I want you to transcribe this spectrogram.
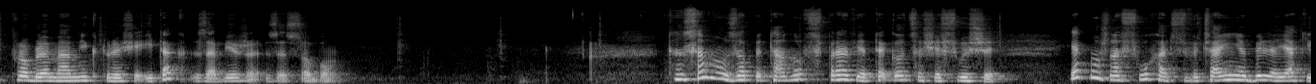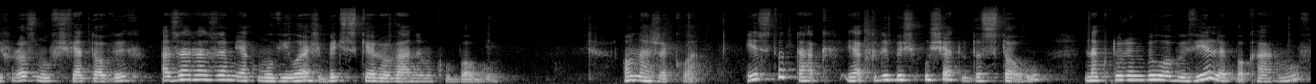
problemami, które się i tak zabierze ze sobą. Tę samą zapytano w sprawie tego, co się słyszy. Jak można słuchać zwyczajnie byle jakich rozmów światowych, a zarazem, jak mówiłaś, być skierowanym ku Bogu? Ona rzekła: Jest to tak, jak gdybyś usiadł do stołu, na którym byłoby wiele pokarmów,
